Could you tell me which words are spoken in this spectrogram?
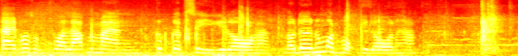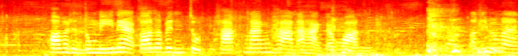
ไกลพอสมควรแล้วประมาณเกือบเกือบสี่กิโลค่ะ เราเดินทั้งหมด 6 กิโลนะคะ พอมาถึงตรงนี้เนี่ยก็จะเป็นจุดพักนั่งทานอาหารกลางวัน ตอนนี้ประมาณ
